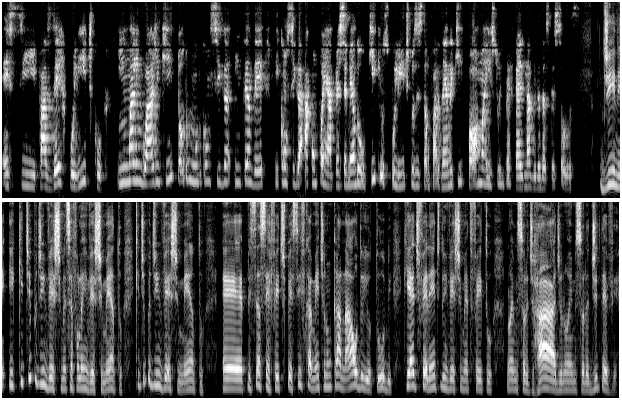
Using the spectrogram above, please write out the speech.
esse fazer político em uma linguagem que todo mundo consiga entender e consiga acompanhar, percebendo o que, que os políticos estão fazendo e que forma isso interfere na vida das pessoas. Dini, e que tipo de investimento, você falou em investimento, que tipo de investimento é, precisa ser feito especificamente num canal do YouTube que é diferente do investimento feito numa emissora de rádio, numa emissora de TV?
